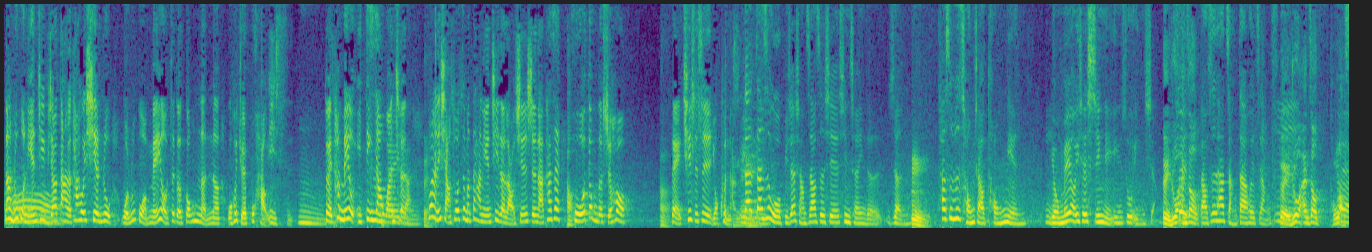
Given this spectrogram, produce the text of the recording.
那如果年纪比较大的，他会陷入我如果没有这个功能呢，我会觉得不好意思。嗯，对，他没有一定要完成，不然你想说这么大年纪的老先生啊，他在活动的时候。对，其实是有困难的，但但是我比较想知道这些性成瘾的人，嗯，他是不是从小童年有没有一些心理因素影响？对，如果按照导致他长大会这样子。对，如果按照童老师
